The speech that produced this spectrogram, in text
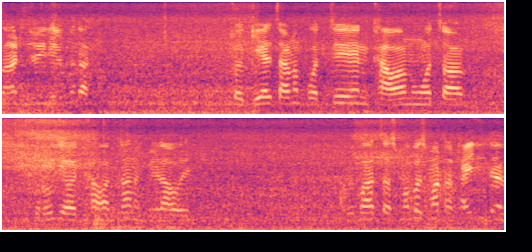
વાટ જોઈ રહ્યા બધા. તો ઘેર ચાણ પહોંચે ને ખાવાનું હોય ચાણ બરોબર કે ખાવાનું ને મેળા હોય. હવે બાર ચશ્મા બસમાં ઠઠાઈ દીધા.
